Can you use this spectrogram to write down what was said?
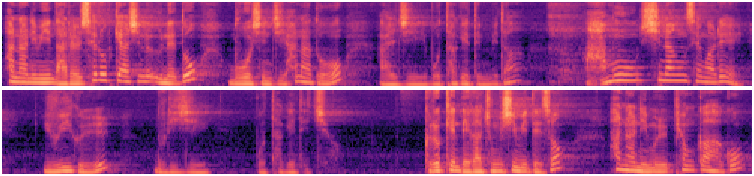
하나님이 나를 새롭게 하시는 은혜도 무엇인지 하나도 알지 못하게 됩니다. 아무 신앙생활에 유익을 누리지 못하게 되죠. 그렇게 내가 중심이 돼서 하나님을 평가하고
